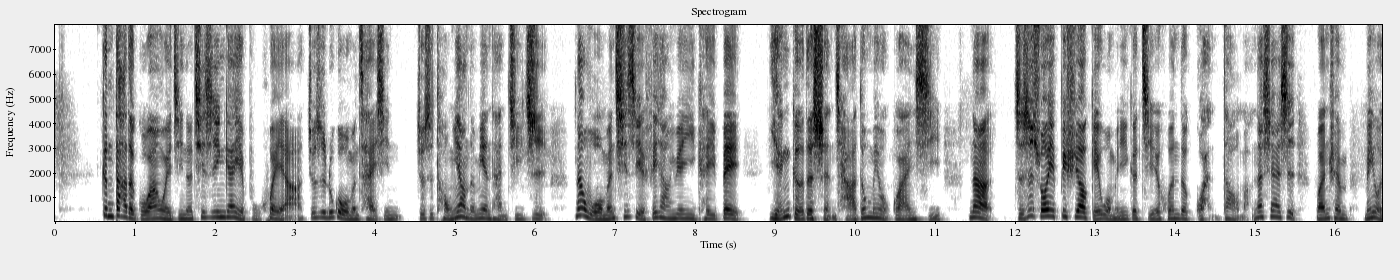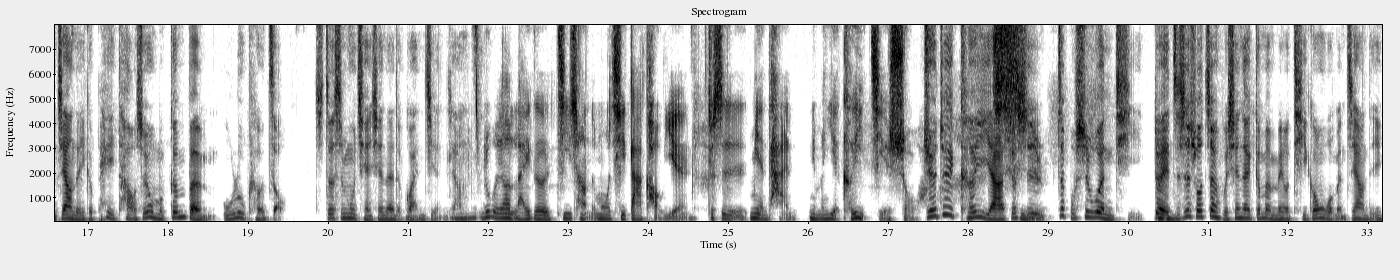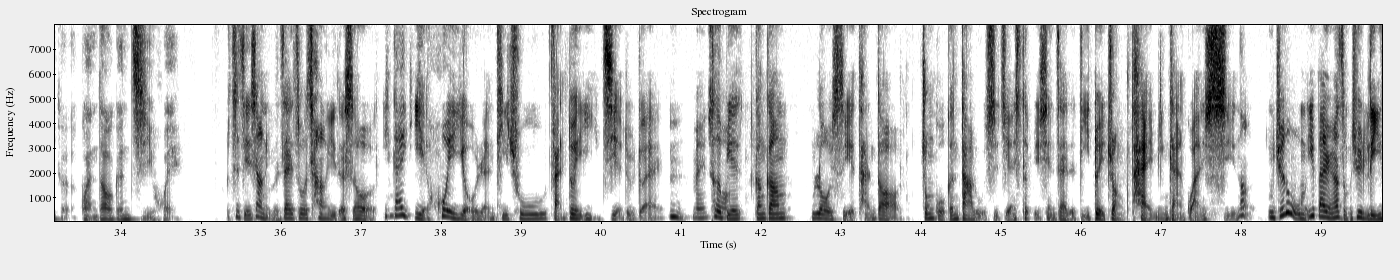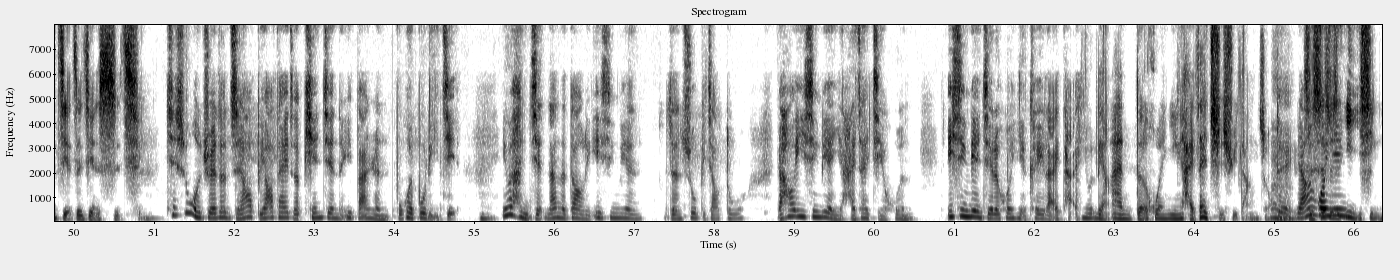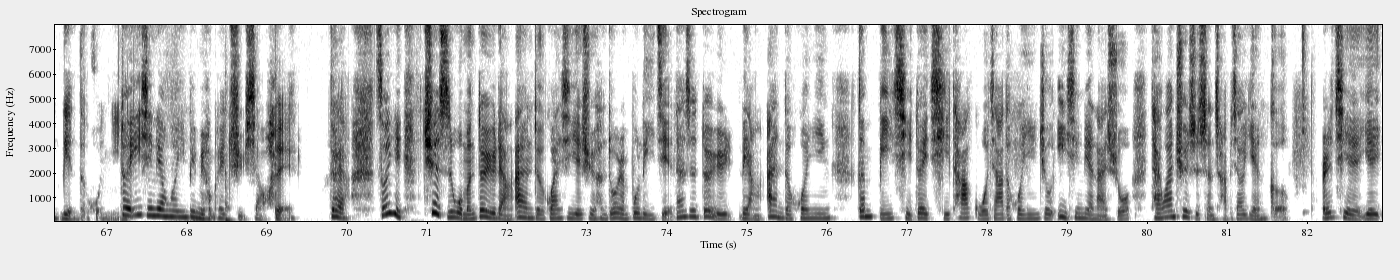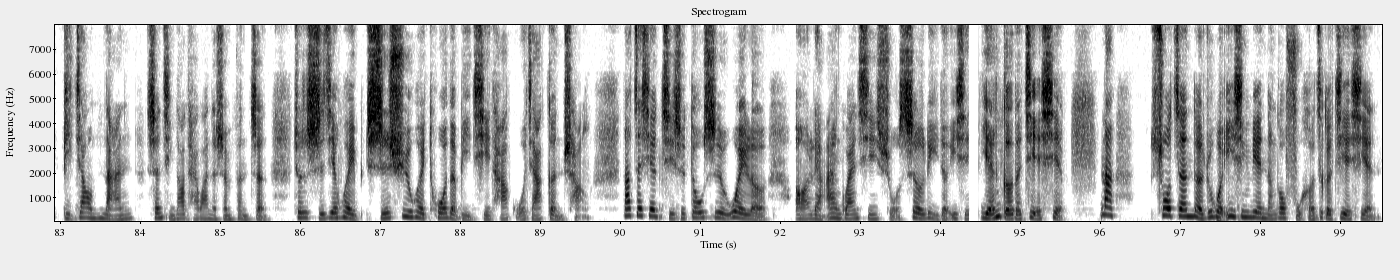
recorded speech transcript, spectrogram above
更大的国安危机呢？其实应该也不会啊。就是如果我们采行就是同样的面谈机制，那我们其实也非常愿意可以被严格的审查都没有关系。那只是说必须要给我们一个结婚的管道嘛。那现在是完全没有这样的一个配套，所以我们根本无路可走。这是目前现在的关键，这样子。如果要来一个机场的默契大考验，就是面谈，你们也可以接受啊？绝对可以啊！就是这不是问题，对，只是说政府现在根本没有提供我们这样的一个管道跟机会。志杰，像你们在做倡议的时候，应该也会有人提出反对意见，对不对？嗯，没错。特别刚刚 Rose 也谈到。中国跟大陆之间，特别现在的敌对状态、敏感关系，那你觉得我们一般人要怎么去理解这件事情？其实我觉得，只要不要带着偏见的一般人，不会不理解。嗯，因为很简单的道理，异性恋人数比较多，然后异性恋也还在结婚，异性恋结了婚也可以来台，有两岸的婚姻还在持续当中。对，两岸婚姻是异性恋的婚姻，对异性恋婚姻并没有被取消。对。对啊，所以确实，我们对于两岸的关系，也许很多人不理解。但是对于两岸的婚姻，跟比起对其他国家的婚姻，就异性恋来说，台湾确实审查比较严格，而且也比较难申请到台湾的身份证，就是时间会时序会拖得比其他国家更长。那这些其实都是为了呃两岸关系所设立的一些严格的界限。那说真的，如果异性恋能够符合这个界限，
